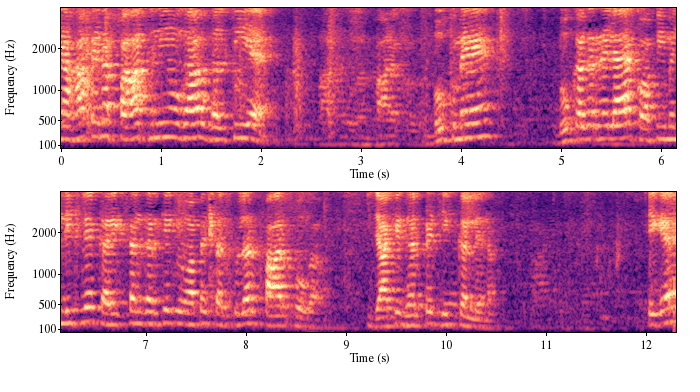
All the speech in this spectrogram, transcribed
यहाँ पे ना पाथ नहीं होगा गलती है। बुक में बुक अगर नहीं लाया कॉपी में लिख ले करेक्शन करके कि वहाँ पे सर्कुलर पार्क होगा जाके घर पे ठीक कर लेना। ठीक है?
